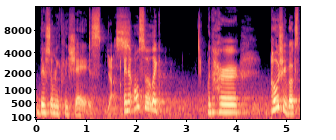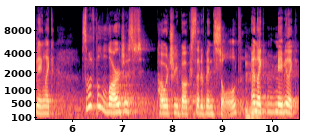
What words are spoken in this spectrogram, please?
there's so many cliches, Yes. and it also like with her poetry books being like some of the largest poetry books that have been sold, mm-hmm. and like maybe like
